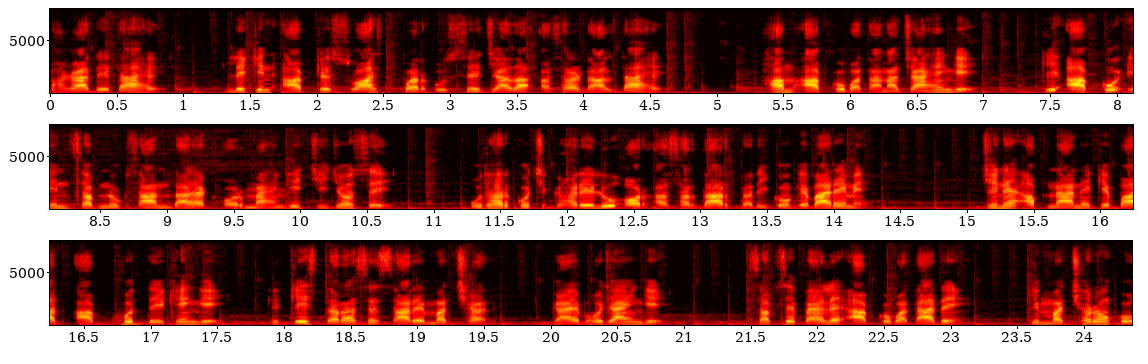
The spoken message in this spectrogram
भगा देता है, लेकिन आपके स्वास्थ्य पर उससे ज़्यादा असर डालता है। हम आपको बताना चाहेंगे कि आपको इन सब नुकसानदायक और महँगी चीज़ों से उधर कुछ घरेलू और असरदार तरीकों के बारे में, जिन्हें अपनाने के बाद आप खुद देखेंगे। कि किस तरह से सारे मच्छर गायब हो जाएँगे। सबसे पहले आपको बता दें कि मच्छरों को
